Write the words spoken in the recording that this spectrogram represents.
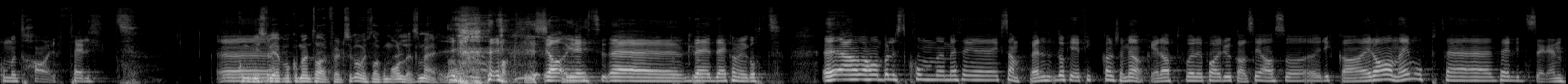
kommentarfelt. Uh, Hvis vi er på kommentarfelt, så kan vi snakke om alle som er her. Ja, greit. Eh, det, det kan vi godt. Eh, Jeg har bare lyst til å komme med et eksempel. Dere fikk kanskje med dere at for et par uker siden så rykka Ranheim opp til, til Eliteserien.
